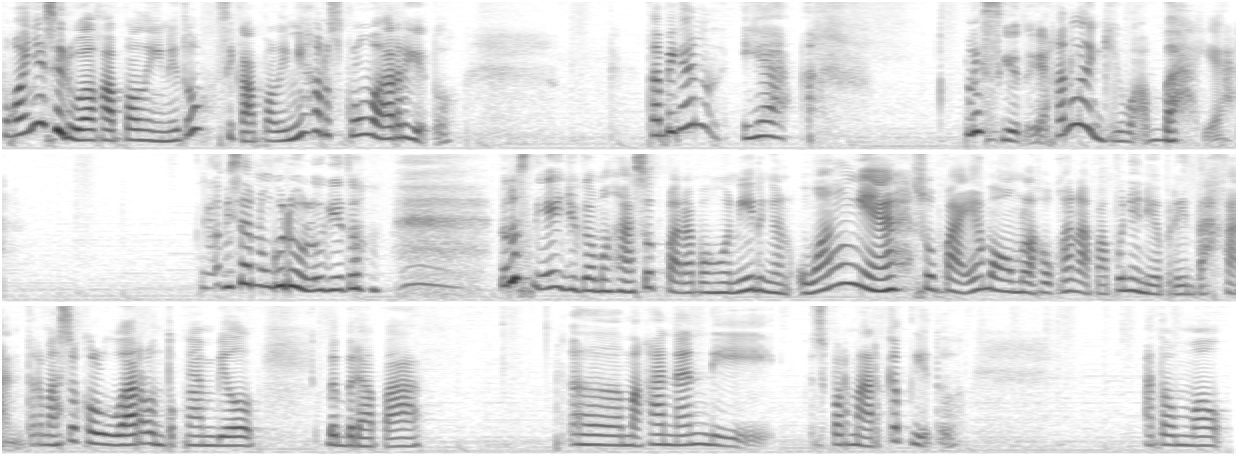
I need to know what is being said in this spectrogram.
Pokoknya si dua couple ini tuh, si couple ini harus keluar gitu. Tapi kan ya please gitu ya, kan lagi wabah ya. Gak bisa nunggu dulu gitu. Terus dia juga menghasut para penghuni dengan uangnya supaya mau melakukan apa pun yang dia perintahkan, termasuk keluar untuk ngambil beberapa uh, makanan di supermarket gitu. Atau mau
